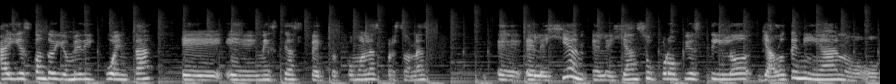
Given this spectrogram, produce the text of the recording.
ahí es cuando yo me di cuenta eh, en este aspecto, cómo las personas eh, elegían, elegían su propio estilo, ya lo tenían o, o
